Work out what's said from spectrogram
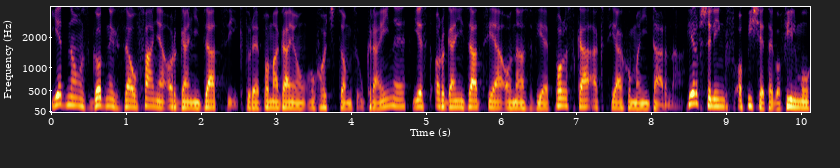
Jedną z godnych zaufania organizacji, które pomagają uchodźcom z Ukrainy, jest organizacja o nazwie Polska Akcja Humanitarna. Pierwszy link w opisie tego filmu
